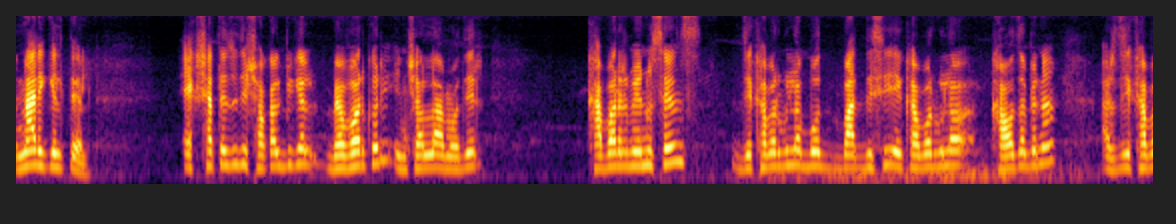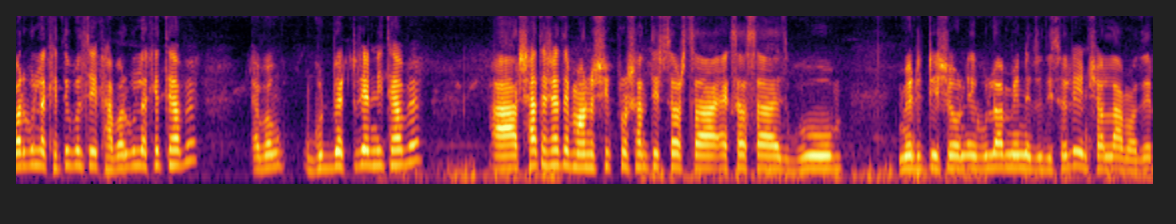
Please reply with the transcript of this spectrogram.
নারিকেল তেল। একসাথে যদি সকাল, বিকাল ব্যবহার করি, ইনশাল্লাহ আমাদের খাবারের মেনু সেন্স যে খাবারগুলো বাদ দিছি, এই খাবারগুলো খাওয়া যাবে না। আর যে খাবারগুলো খেতে বলছি, এই খাবারগুলো খেতে হবে এবং গুড ব্যাকটেরিয়া নিতে হবে। আর সাথে সাথে মানসিক প্রশান্তির চর্চা এক্সারসাইজ ঘুম মেডিটেশন এগুলো মেনে যদি চলি, ইনশাল্লাহ আমাদের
